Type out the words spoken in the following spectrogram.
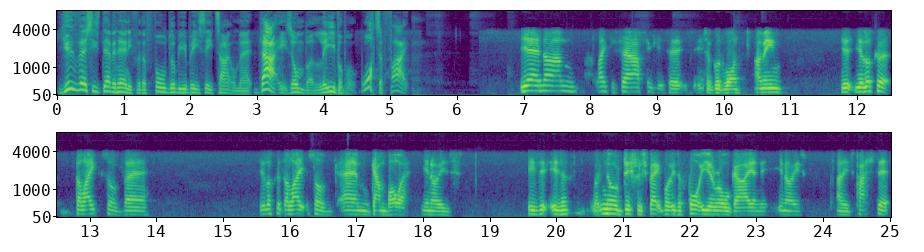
You versus Devin Haney for the full WBC title, mate. That is unbelievable. What a fight. Yeah, no, I'm like you say. I think it's a it's a good one. I mean, you you look at the likes of uh, you look at the likes of um, Gamboa. You know, he's he's a- he's a, like, no disrespect, but he's a 40 year old guy, and you know he's and he's past it.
